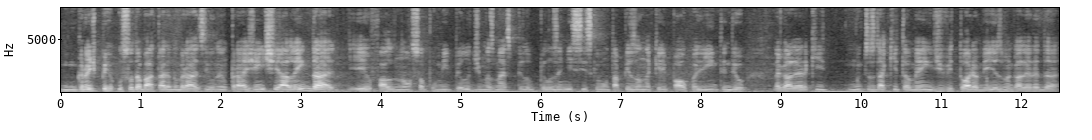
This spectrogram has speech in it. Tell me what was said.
um, grande percussor da batalha no Brasil, né? Pra gente, além da. Eu falo não só por mim pelo Dimas, mas pelo, pelos MCs que vão estar tá pisando naquele palco ali, entendeu? Da galera que. Muitos daqui também, de Vitória mesmo, a galera da,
